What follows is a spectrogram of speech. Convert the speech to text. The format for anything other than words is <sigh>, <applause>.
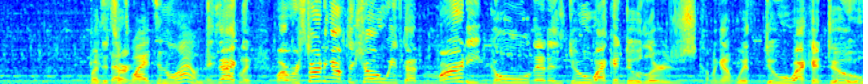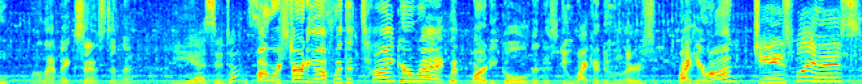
But that's our- why it's in the lounge. Exactly. While we're starting off the show, we've got Marty Gold and his Do Wackadoodlers coming out with Do Wackadoo. Well, that makes sense, doesn't it? Yes, it does. But we're starting off with a Tiger Rag with Marty Gold and his Do Wackadoodlers. Right here on Cheese, please.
